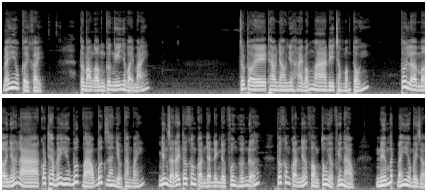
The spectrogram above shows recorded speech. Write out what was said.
Bé Hiêu cười khẩy. Tôi mong ông cứ nghĩ như vậy mãi. Chúng tôi theo nhau như hai bóng ma đi trong bóng tối. Tôi lờ mờ nhớ là có theo bé Hiêu bước vào bước ra nhiều thang máy. Nhưng giờ đây tôi không còn nhận định được phương hướng nữa. Tôi không còn nhớ vòng tôi ở phía nào. Nếu mất bé Hiêu bây giờ,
